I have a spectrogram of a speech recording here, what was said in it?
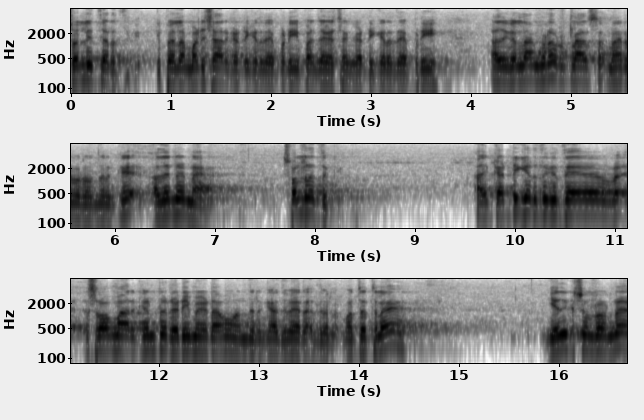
சொல்லித்தரத்துக்கு இப்போ எல்லாம் மடிசார் கட்டிக்கிறது எப்படி பஞ்சகச்சம் கட்டிக்கிறது எப்படி அதுக்கெல்லாம் கூட ஒரு கிளாஸ் மாதிரி ஒரு வந்திருக்கு அது என்னென்ன? சொல்கிறதுக்கு அது கட்டிக்கிறதுக்கு தேவை சிரமமாக இருக்குன்ட்டு ரெடிமேடாகவும் வந்திருக்கு. அது வேறு அது இல்லை மொத்தத்தில் எதுக்கு சொல்கிறோன்னா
